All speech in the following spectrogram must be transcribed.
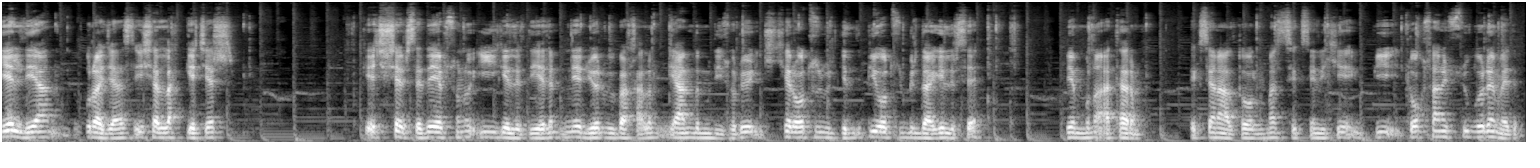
Geldiği an vuracağız. İnşallah geçer. Geçerse de Efsun'u iyi gelir diyelim. Ne diyor bir bakalım. Yandım diye soruyor. 2 kere 31 geldi. Bir 31 daha gelirse ben bunu atarım. 86 olmaz. 82 bir 90 üstü göremedim.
